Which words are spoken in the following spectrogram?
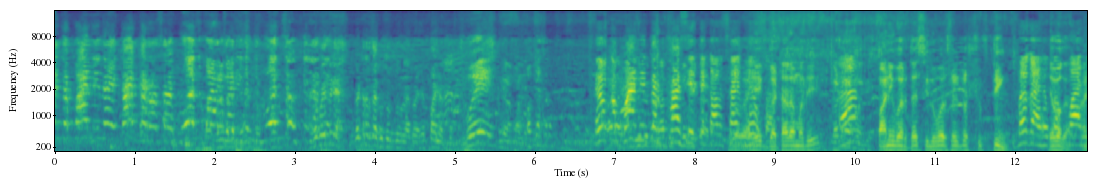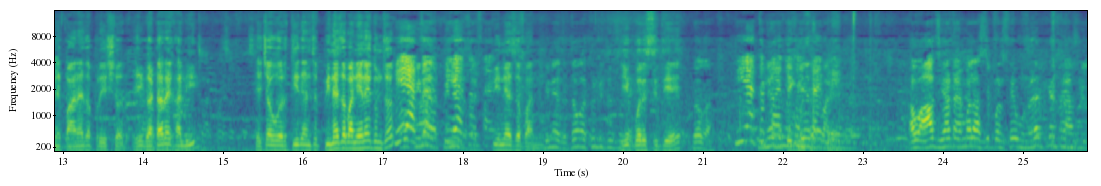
प्यायचं पाणी नाही. काय करायचं? रोज मारामारी होती, रोज चौकीला गटर दाखवतो तुम्हाला हे पाण्यात होय. हो का? पाणी तर फास येते का साहेब? हे हो का? गटारामध्ये हा? पाणी भरत आहे सिल्वर सेल्टर शिफ्टिंग बघा हे हे बघ, पाणी. आणि पाण्याचं प्रेशर हे गटार आहे खाली. त्याच्यावरती त्यांचं पिण्याचं पाणी आहे नाही तुमचं? पियाचं पियाचं साहेब. पिण्याचं पाणी. ही परिस्थिती आहे. पियाचं पाणी आहे, साहेब. हे. अहो आज ह्या टायमाला अशी पण ते उन्हाळ्यात काय त्रास होईल?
